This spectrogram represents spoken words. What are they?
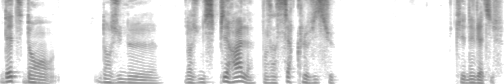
d'être dans, dans, une, dans une spirale, dans un cercle vicieux qui est négatif?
